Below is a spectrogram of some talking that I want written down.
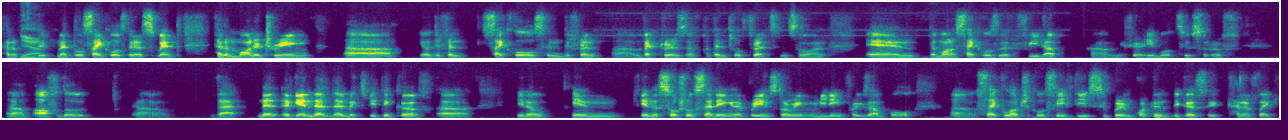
kind of yeah. the mental cycles that are spent kind of monitoring, uh, you know, different cycles and different uh, vectors of potential threats and so on, and the amount of cycles that are freed up um, if you're able to sort of um, offload uh, that. That again, that that makes me think of, uh, you know, in in a social setting in a brainstorming meeting for example uh, psychological safety is super important because it kind of like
